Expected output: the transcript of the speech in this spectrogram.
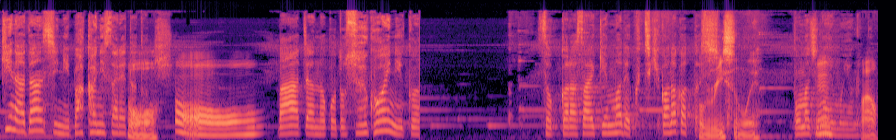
きな男子にバカにされた Oh. 時 Oh. ばあちゃんのことすごい憎んそっから最近まで口聞かなかった Oh, し recently. おまじないもやめた、 Wow.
